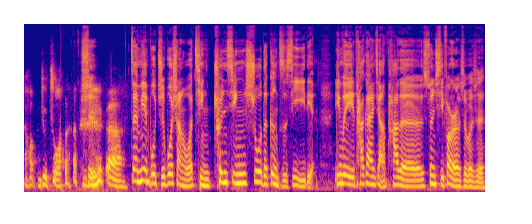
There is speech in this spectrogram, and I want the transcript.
然后就做了。是 啊，在面部直播上，我请春心说的更仔细一点，因为他刚才讲他的孙媳妇儿是不是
